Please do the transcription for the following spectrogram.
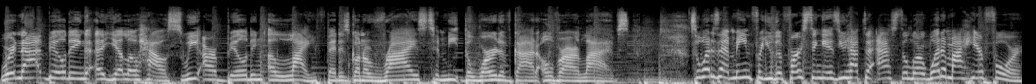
We're not building a yellow house. We are building a life that is gonna rise to meet the word of God over our lives. So, what does that mean for you? The first thing is you have to ask the Lord, what am I here for?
